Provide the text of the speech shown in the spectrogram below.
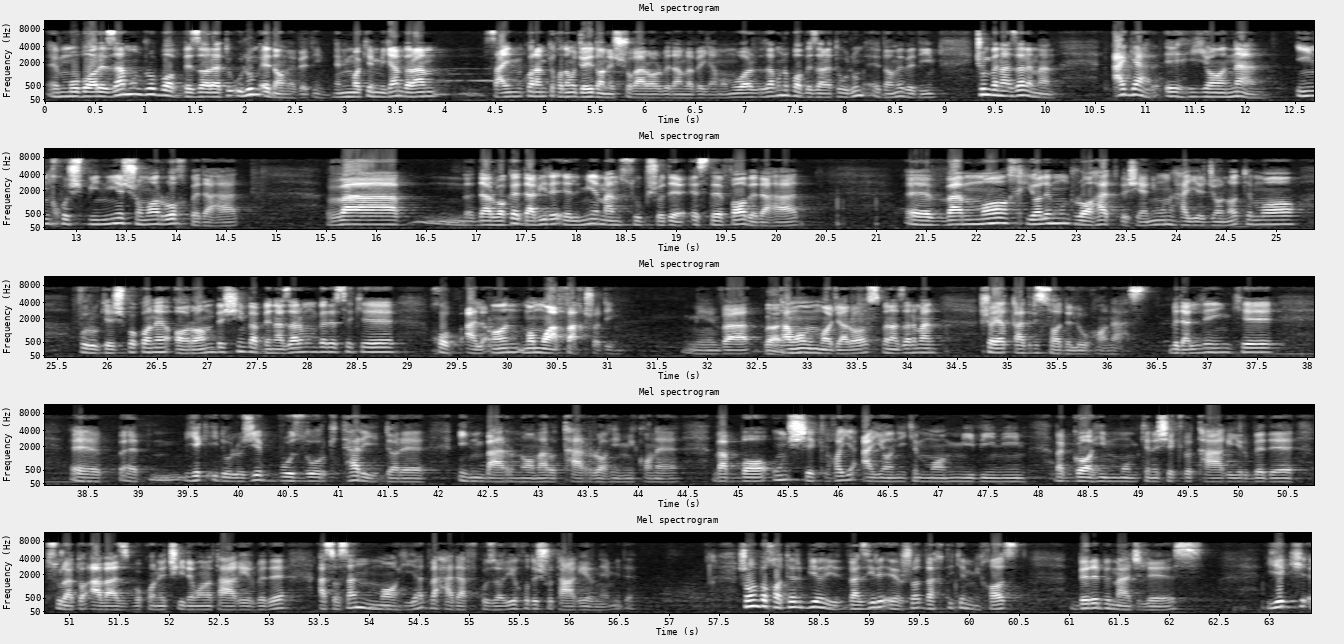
مبارزمون رو با وزارت علوم ادامه بدیم. یعنی ما که میگم دارم سعی می‌کنم که خودمو جای دانشجو قرار بدم و بگم مبارزمون رو با وزارت علوم ادامه بدیم. چون به نظر من اگر احیانا این خوشبینی شما رخ بدهد و در واقع دبیر علمی منصوب شده استعفا بدهد و ما خیالمون راحت بشه یعنی اون هیجانات ما فروکش بکنه آرام بشیم و به نظرمون برسه که خب الان ما موفق شدیم. و بله. تمام ماجراست. به نظر من شاید قدری ساده لوحانه است. به دلیل اینکه یک ایدولوژی بزرگتری داره این برنامه رو طراحی می‌کنه و با اون شکلهای عیانی که ما می‌بینیم و گاهی ممکنه شکل رو تغییر بده صورت رو عوض بکنه چیدمان رو تغییر بده اساسا ماهیت و هدف گذاری خودش رو تغییر نمیده. شما به خاطر بیارید. وزیر ارشاد وقتی که می‌خواست بره به مجلس. یک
